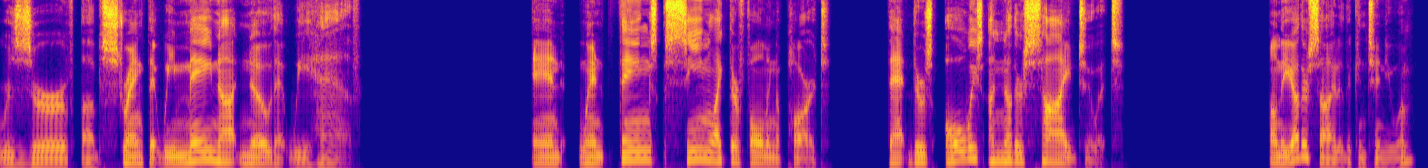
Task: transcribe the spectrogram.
reserve of strength that we may not know that we have. And when things seem like they're falling apart, that there's always another side to it. On the other side of the continuum,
